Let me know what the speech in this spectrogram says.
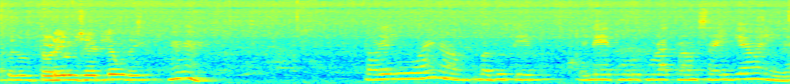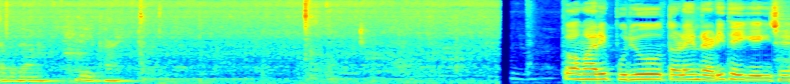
પેલું તળેલું છે એટલે એવું થઈ ગયું? હમ. તળેલું હોય ને બધું તેલ એટલે થોડું થોડા ક્રમ્સ રહી ગયા હોય ને એવા બધા દેખાય. તો અમારી પૂરીઓ તળાઈને રેડી થઈ ગઈ છે.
